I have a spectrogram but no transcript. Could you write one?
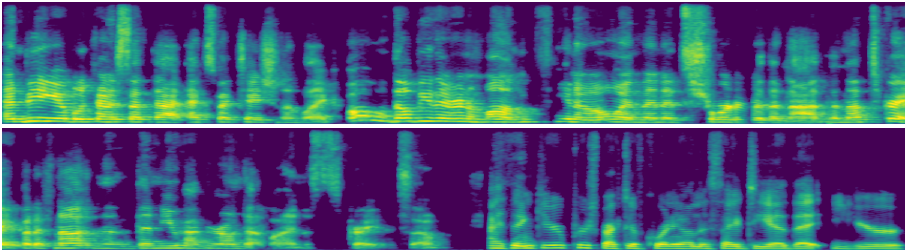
and being able to kind of set that expectation of like, oh, they'll be there in a month, you know, and then it's shorter than that, then that's great. But if not, then then you have your own deadline. It's great. So I think your perspective, Courtney, on this idea that you're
